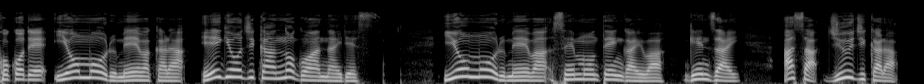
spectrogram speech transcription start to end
ここでイオンモール明和から営業時間のご案内です。イオンモール明和専門店街は現在朝10時から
